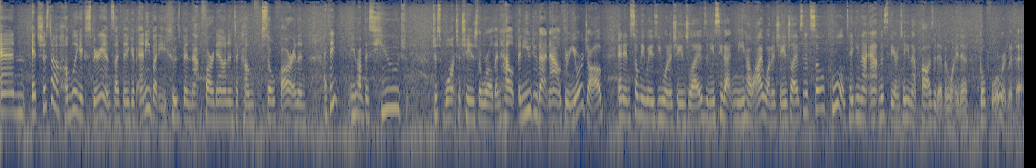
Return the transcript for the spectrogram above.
And it's just a humbling experience, I think, of anybody who's been that far down and to come so far. And then I think you have this huge just want to change the world and help. And you do that now through your job. And in so many ways, you want to change lives. And you see that in me, how I want to change lives. And it's so cool taking that atmosphere and taking that positive and wanting to go forward with it.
